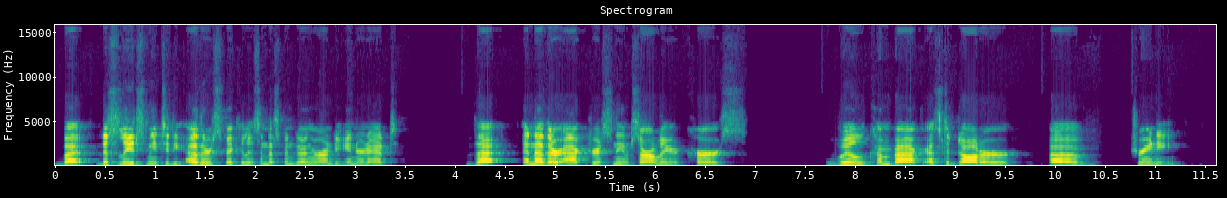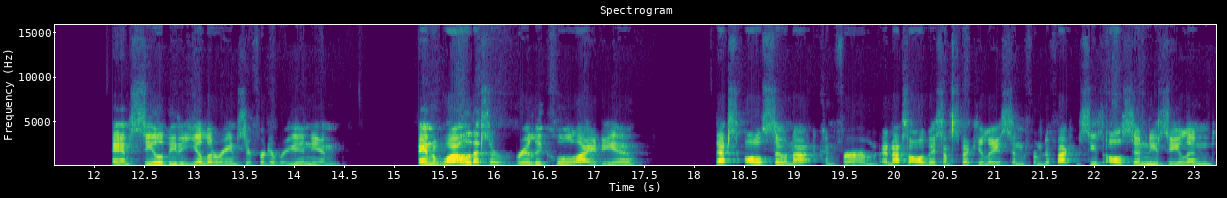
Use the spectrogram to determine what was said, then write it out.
But this leads me to the other speculation that's been going around the internet that another actress named Charlie Kersh will come back as the daughter of Trini and still be the Yellow Ranger for the reunion. And while that's a really cool idea, that's also not confirmed, and that's all based on speculation from the fact that she's also in New Zealand,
